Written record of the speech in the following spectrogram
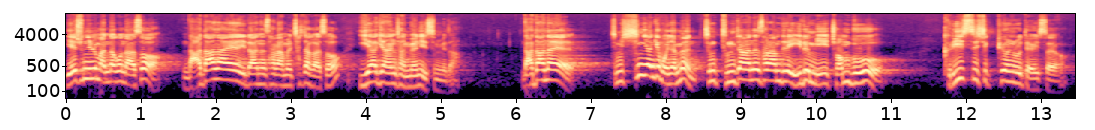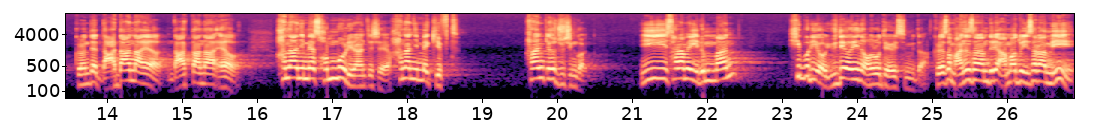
예수님을 만나고 나서 나다나엘이라는 사람을 찾아가서 이야기하는 장면이 있습니다. 나다나엘, 지금 신기한 게 뭐냐면 지금 등장하는 사람들의 이름이 전부 그리스식 표현으로 되어 있어요. 그런데 나다나엘, 나타나엘, 하나님의 선물이라는 뜻이에요. 하나님의 기프트. 하나님께서 주신 것. 이 사람의 이름만 히브리어, 유대인 어로 되어 있습니다. 그래서 많은 사람들이 아마도 이 사람이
